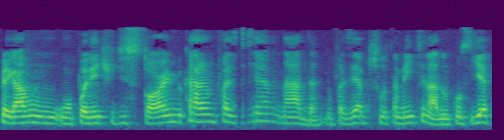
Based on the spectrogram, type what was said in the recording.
pegava um, um, oponente de Storm e o cara não fazia nada, não fazia absolutamente nada, não conseguia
